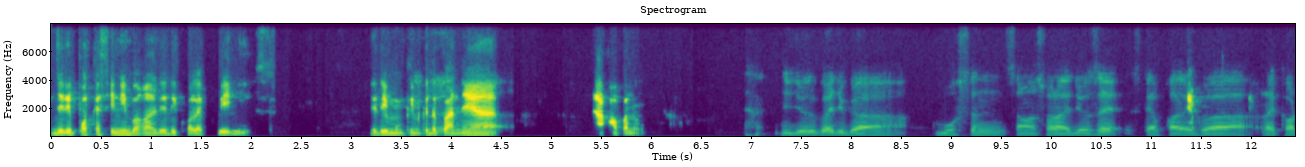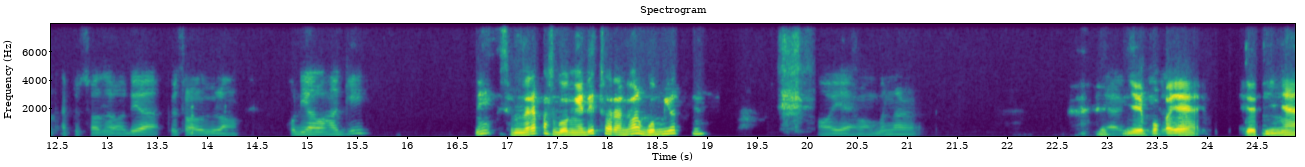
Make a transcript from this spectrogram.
jadi podcast ini bakal jadi collab base jadi mungkin ke depannya gua, apa nu jujur gue juga bosen sama suara Jose. Setiap kali gue record episode sama dia gue selalu bilang kok dia lagi? Nih sebenarnya pas gue ngedit suara gue gue mute ya oh iya emang bener. Ya, ya gitu pokoknya lah. jadinya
